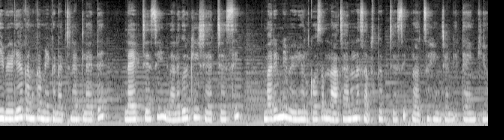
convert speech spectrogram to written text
ఈ వీడియో కనుక మీకు నచ్చినట్లయితే లైక్ చేసి నలుగురికి షేర్ చేసి మరిన్ని వీడియోల కోసం నా ఛానల్ని సబ్స్క్రైబ్ చేసి ప్రోత్సహించండి. Thank you.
